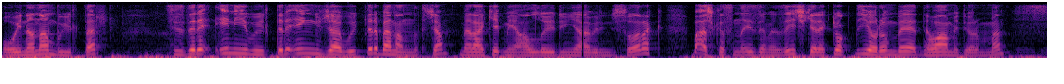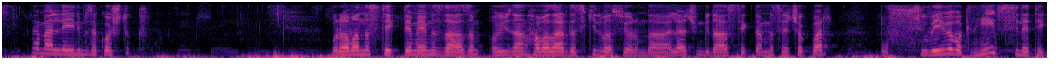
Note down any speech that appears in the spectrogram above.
Oynanan build'ler. Sizlere en iyi build'leri, en güzel build'leri ben anlatacağım. Merak etmeyin Alloy'u dünya birincisi olarak. Başkasını izlemenize hiç gerek yok diyorum ve devam ediyorum hemen. Hemen lane'imize koştuk. Bu romanı steklememiz lazım. O yüzden havalarda skill basıyorum daha hala. Çünkü daha steklenmesine çok var. Uf şu wave'e bakın. Hepsine tek.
